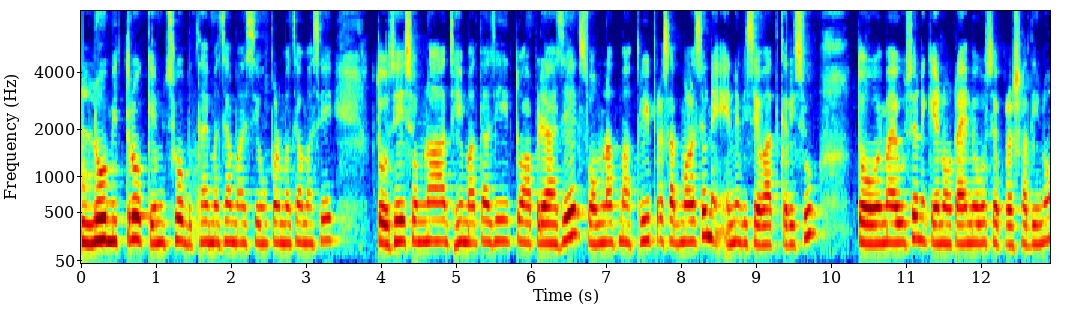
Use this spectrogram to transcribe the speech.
હેલો મિત્રો, કેમ છો? બધાય મજામાં છે હું પણ મજામાં છે. તો જય સોમનાથ, જય માતાજી. તો આપણે આજે સોમનાથમાં ફ્રી પ્રસાદ મળે છે ને, એને વિશે વાત કરીશું. તો એમાં એવું છે ને કે એનો ટાઈમ એવો છે પ્રસાદીનો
